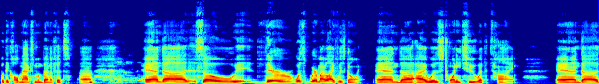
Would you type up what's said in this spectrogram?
what they call maximum benefits. Uh, and, uh, so there was where my life was going and uh, I was 22 at the time. And uh,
